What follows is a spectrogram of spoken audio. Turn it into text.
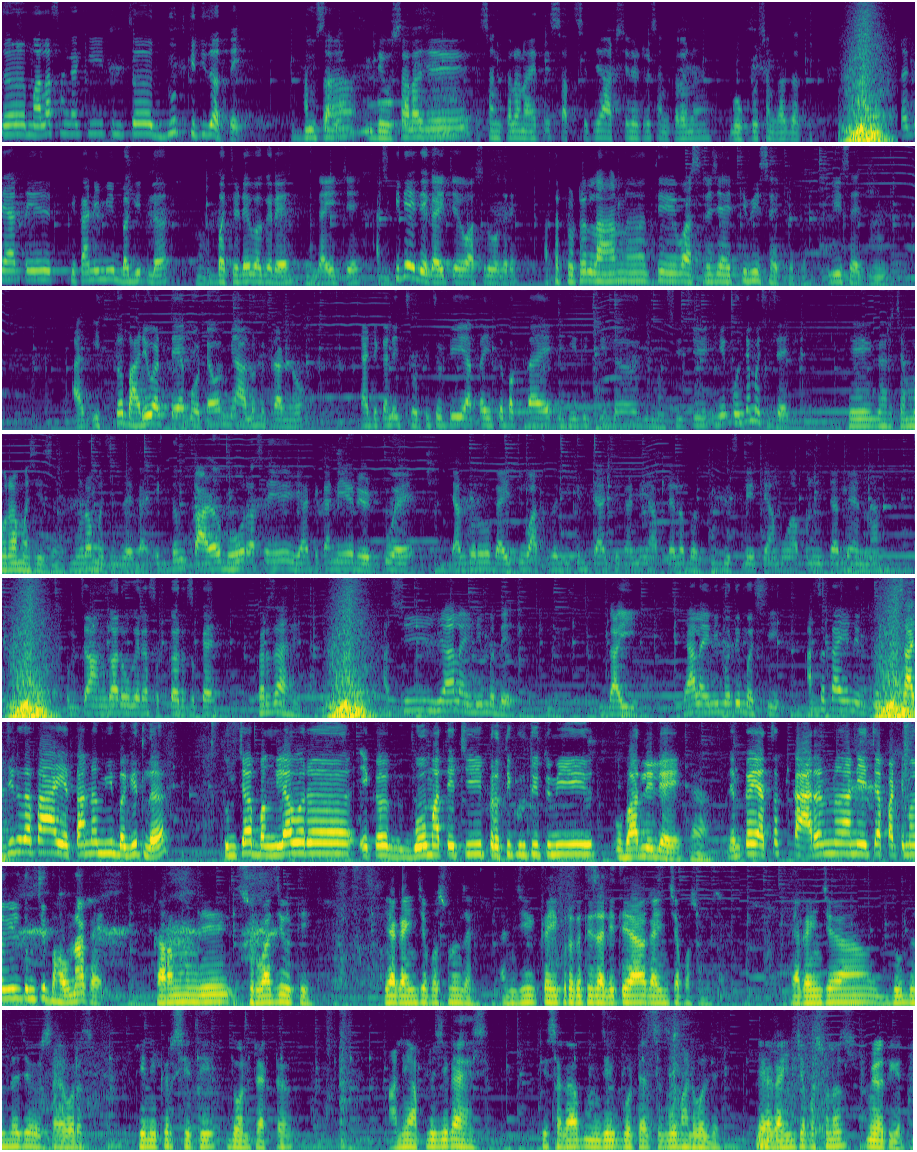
तर मला सांगा की तुमचं दूध किती जाते दिवसाला? दिवसाला जे संकलन आहे ते सातशे ते आठशे लिटर संकलन गोकुळ संघात जातं. तर त्या ते ठिकाणी मी बघितलं बचडे वगैरे गाईचे. असे किती आहेत ते गाईचे वासरू वगैरे? आता टोटल लहान ते वासरे जे आहेत ती वीस आहेत टोटल वीस आहेत. आज इतकं भारी वाटतं या गोट्यावर मी आलो मित्रांनो. या ठिकाणी छोटी छोटी आता इथं बघताय ही देखील म्हशीची हे कोणत्या म्हशीचे आहेत? ते घरच्या मुरा म्हशीचं आहे. मुरा म्हशीचं आहे काय एकदम काळं भोर असे या ठिकाणी रेडकू आहे. त्याचबरोबर गाईची वासरं देखील त्या ठिकाणी आपल्याला भरपूर दिसली. त्यामुळे आपण विचारलं यांना. तुमच्या अंगावर वगैरे असं कर्ज काय? कर्ज आहे. अशी ह्या लाईनीमध्ये गाई ह्या लाईनीमध्ये म्हशी असं काय नेमकं? साहजिकच आता येताना मी बघितलं तुमच्या बंगल्यावर एक गोमातेची प्रतिकृती तुम्ही उभारलेली आहे. हा. नेमकं याचं कारण आणि याच्या पाठीमागील तुमची भावना काय? कारण म्हणजे सुरुवात जी होती या गायींच्या पासूनच झाली. आणि जी काही प्रगती झाली ती या गायींच्या पासूनच. या गायींच्या दूध धंद्याच्या व्यवसायावरच तीन एकर शेती दोन ट्रॅक्टर आणि आपलं जे काय आहे ते सगळं म्हणजे गोट्याचं जे भांडवल आहे ते या हम्म. गायींच्या पासूनच मिळत गेलं.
